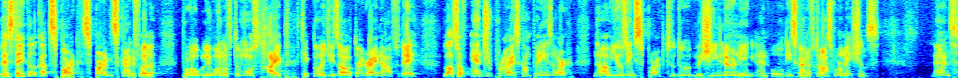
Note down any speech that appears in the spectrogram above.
Let's take a look at Spark. Spark is kind of a, probably one of the most hype technologies out there right now today. Lots of enterprise companies are now using Spark to do machine learning and all these kind of transformations. And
